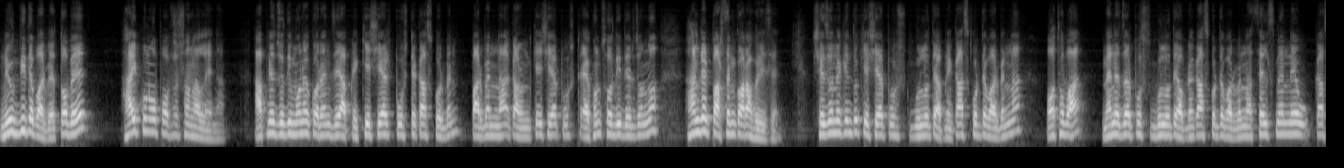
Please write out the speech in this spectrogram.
নিয়োগ দিতে পারবে। তবে হাই কোনো প্রফেশনালে না। আপনি যদি মনে করেন যে আপনি কেশিয়ার পোস্টে কাজ করবেন, পারবেন না, কারণ কেশিয়ার পোস্ট এখন সৌদিদের জন্য হান্ড্রেড পার্সেন্ট করা হয়েছে। সেজন্য কিন্তু কেশিয়ার পোস্টগুলোতে আপনি কাজ করতে পারবেন না, অথবা ম্যানেজার পোস্টগুলোতে আপনি কাজ করতে পারবেন না, সেলসম্যানেও কাজ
